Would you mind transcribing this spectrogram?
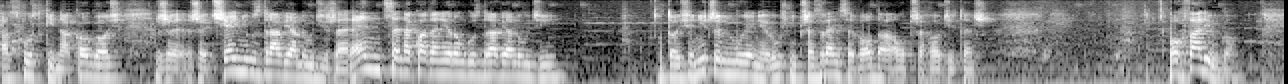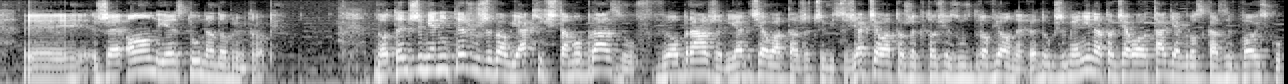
a z chustki na kogoś, że, że cień uzdrawia ludzi, że ręce, nakładanie rąk uzdrawia ludzi. To się niczym, mówię, nie różni. Przez ręce woda o, przechodzi też. Pochwalił go, yy, że on jest tu na dobrym tropie. No, ten Rzymianin też używał jakichś tam obrazów, wyobrażeń, jak działa ta rzeczywistość, jak działa to, że ktoś jest uzdrowiony. Według Rzymianina to działało tak, jak rozkazy w wojsku,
